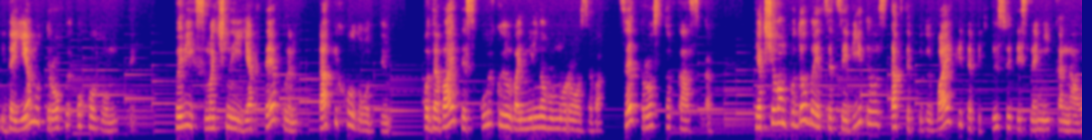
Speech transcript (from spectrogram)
і даємо трохи охолонути. Пиріг смачний як теплим, так і холодним. Подавайте з кулькою ванільного морозива. Це просто казка. Якщо вам подобається це відео, ставте вподобайки та підписуйтесь на мій канал.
